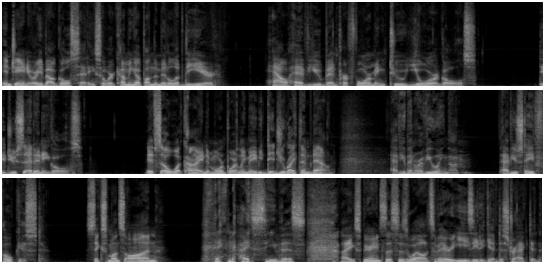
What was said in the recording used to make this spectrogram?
in January about goal setting, so we're coming up on the middle of the year. How have you been performing to your goals? Did you set any goals? If so, what kind? And more importantly, maybe did you write them down? Have you been reviewing them? Have you stayed focused? Six months on, and I see this, I experience this as well. It's very easy to get distracted.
